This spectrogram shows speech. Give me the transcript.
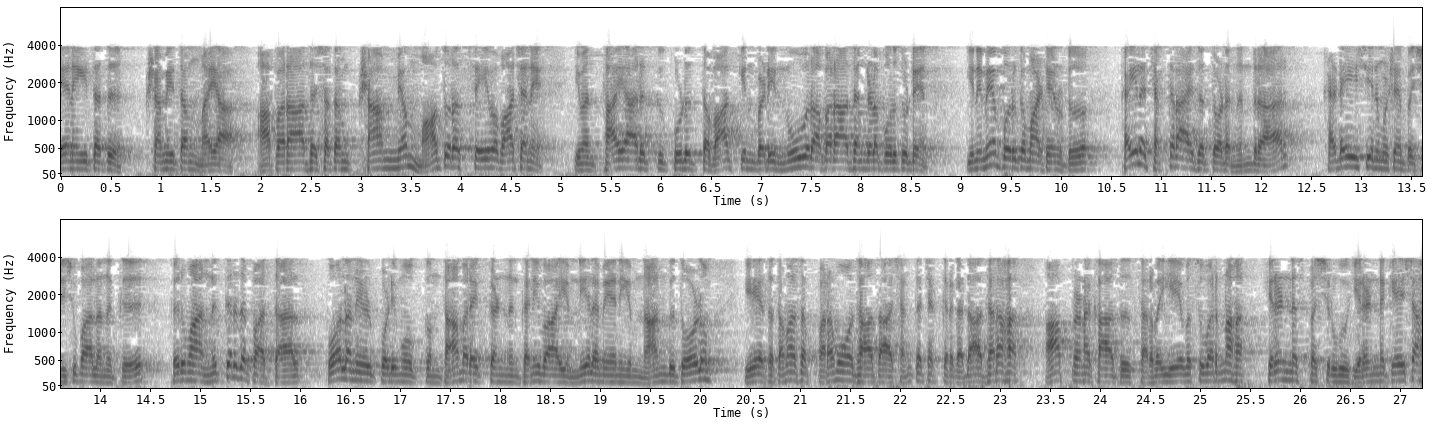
ಏನೈತತ್ ಕ್ಷಮಿತಂ ಮಯ ಅಪರಾಧ ಶತಂ ಕ್ಷಾಮ್யம் மாதுரசேவ வாச்சனே இவன் தாயாருக்கு கொடுத்த வாக்கின்படி நூறு அபராதங்களை பொறுத்துட்டேன் இனிமே பொறுக்க மாட்டேன்னுட்டு கையில சக்கராயுதத்தோட நின்றார் கடைசி நிமிஷம் இப்ப சிசுபாலனுக்கு பெருமான் நிற்கிறத பார்த்தால் போலனில் கொடிமூக்கும் தாமரைக்கண்ணும் கனிவாயும் நீலமேனியும் நான்கு தோளும். ஏத தமச பரமோதாதா சங்க சக்கர கதாதர ஆப்ரணகாது சர்வையேவ சுவர்ண ஹிரண்யஸ்பஸ்ரு ஹிரண்யகேஷா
